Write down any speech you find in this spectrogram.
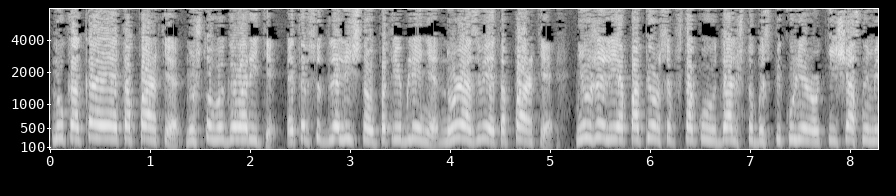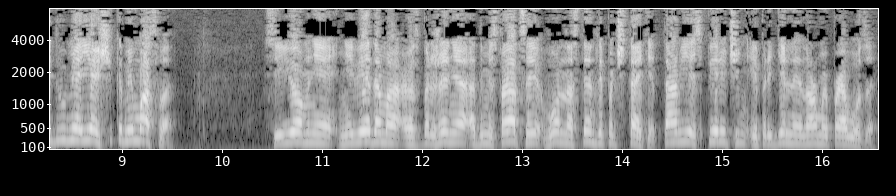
«Ну какая это партия? Ну что вы говорите? Это все для личного потребления. Ну разве это партия? Неужели я поперся в такую даль, чтобы спекулировать несчастными двумя ящиками масла?» Сие мне неведомо, распоряжение администрации, вон на стенде почитайте. Там есть перечень и предельные нормы провоза.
